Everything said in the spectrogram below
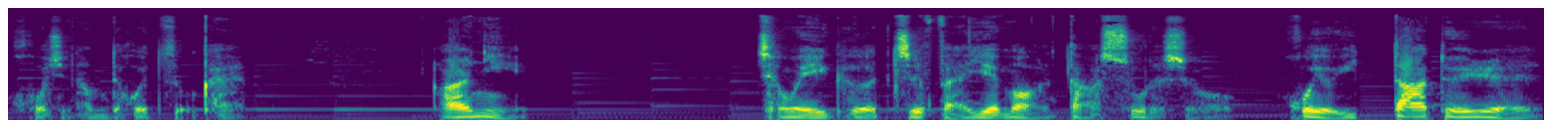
或许他们都会走开。而你成为一棵枝繁叶茂的大树的时候，会有一大堆人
